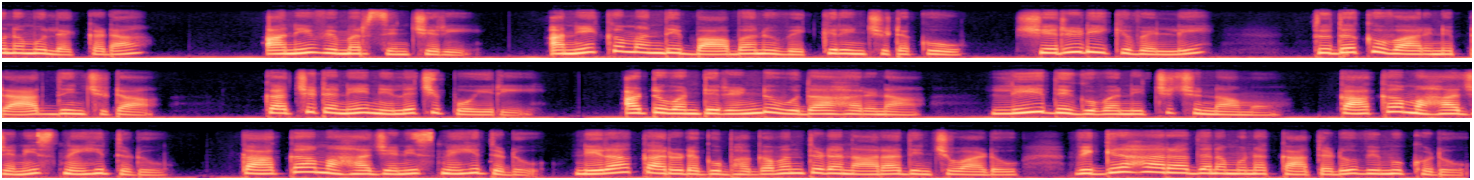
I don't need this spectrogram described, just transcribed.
గుణము లెక్కడా అని విమర్శించిరి. అనేకమంది బాబాను వెక్కిరించుటకు షిరిడీకి వెళ్ళి తుదకు వారిని ప్రార్థించుట కచ్చటనే నిలచిపోయిరి. అటువంటి రెండు ఉదాహరణ లీ దిగువ నిచ్చుచున్నాము కాకా మహాజని స్నేహితుడు. కాకా మహాజని స్నేహితుడు నిరాకారుడగు భగవంతుడనారాధించువాడు విగ్రహారాధనమున కాతడు విముఖుడు.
